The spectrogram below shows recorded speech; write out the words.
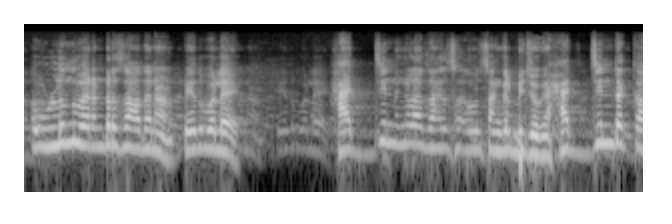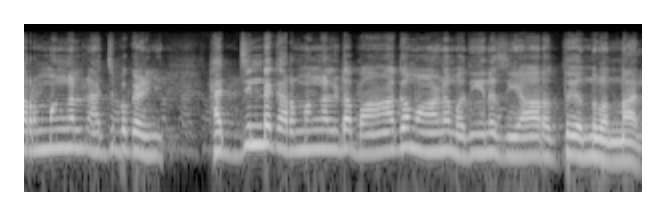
അത് ഉള്ളിൽ നിന്ന് വരേണ്ട ഒരു സാധനമാണ്. ഇപ്പൊ ഇതുപോലെ ഹജ്ജ് നിങ്ങൾ സങ്കല്പിച്ചു നോക്കുക ഹജ്ജിന്റെ കർമ്മങ്ങൾ ഹജ്ജ് ഇപ്പൊ കഴിഞ്ഞ് ഹജ്ജിന്റെ കർമ്മങ്ങളുടെ ഭാഗമാണ് മദീന സിയാറത്ത് എന്ന് വന്നാൽ.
